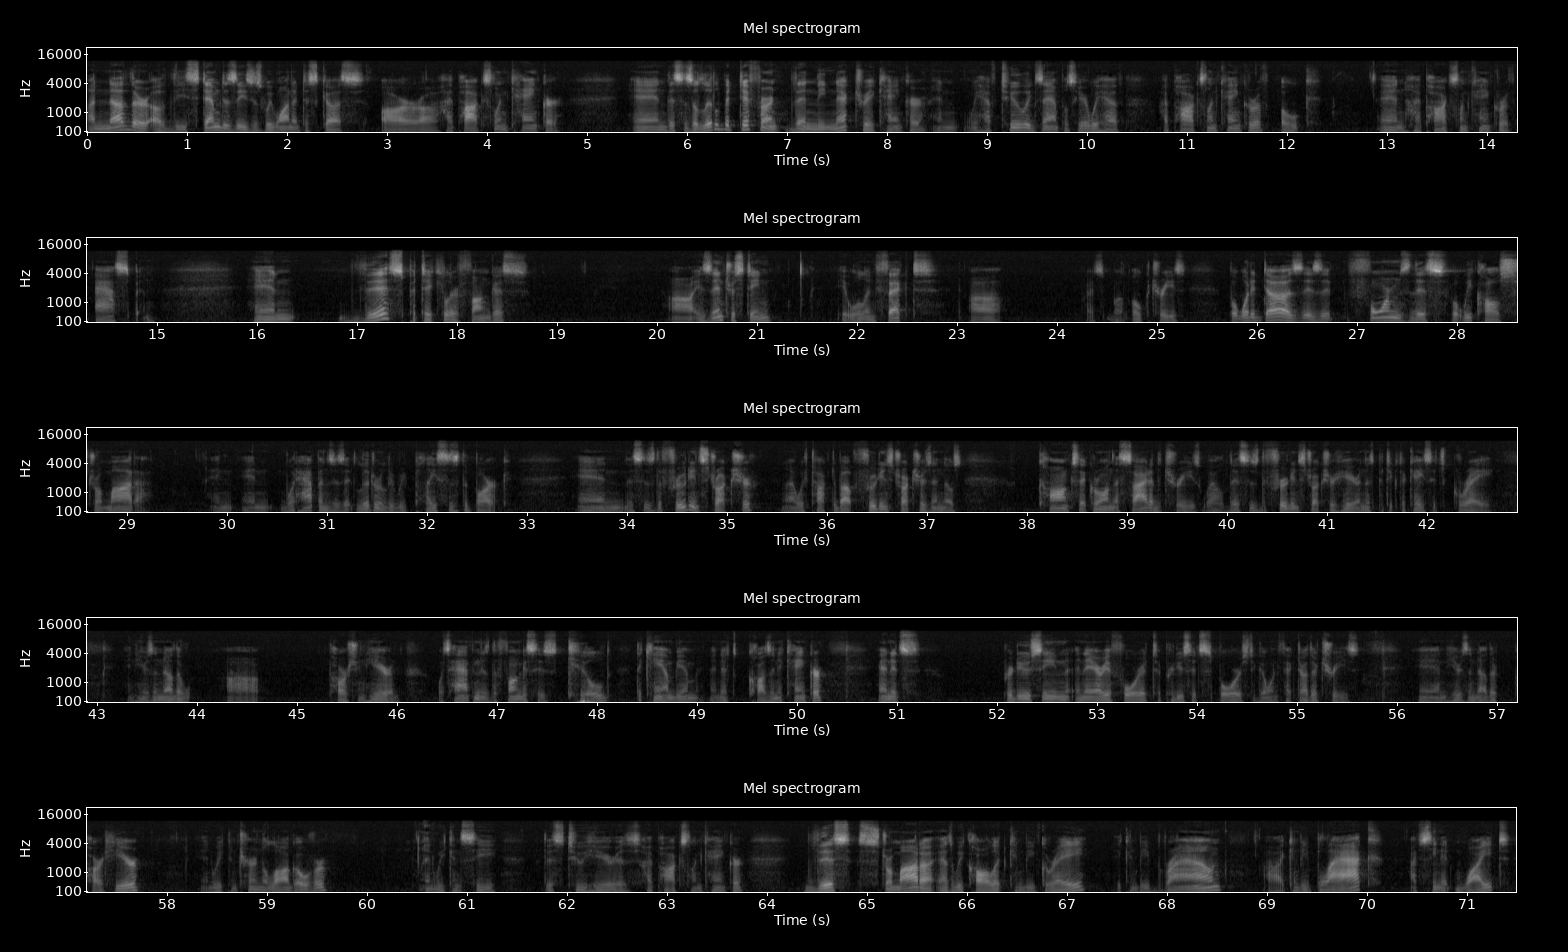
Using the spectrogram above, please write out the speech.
Another of the stem diseases we want to discuss are uh, hypoxylon canker. And this is a little bit different than the Nectria canker. And we have two examples here. We have hypoxylon canker of oak and hypoxylon canker of aspen. And this particular fungus uh, is interesting. It will infect uh, well, oak trees. But what it does is it forms this, what we call stromata. And, and what happens is it literally replaces the bark. And this is the fruiting structure. We've talked about fruiting structures and those conchs that grow on the side of the trees. Well, this is the fruiting structure here. In this particular case, it's gray. And here's another uh, portion here. What's happened is the fungus has killed the cambium, and it's causing a canker, and it's producing an area for it to produce its spores to go infect other trees. And here's another part here, and we can turn the log over, and we can see this too here is hypoxylon canker. This stromata, as we call it, can be gray, it can be brown, uh, it can be black. I've seen it white.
